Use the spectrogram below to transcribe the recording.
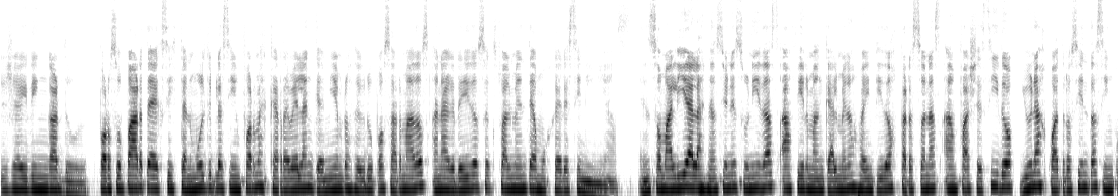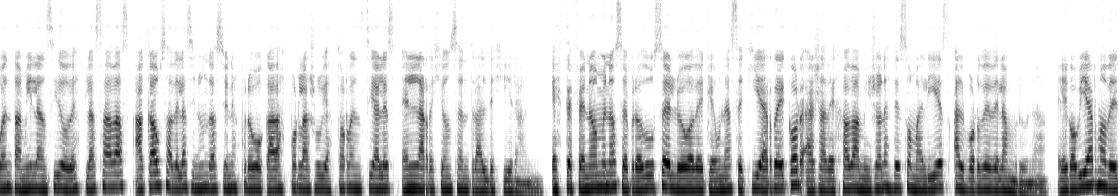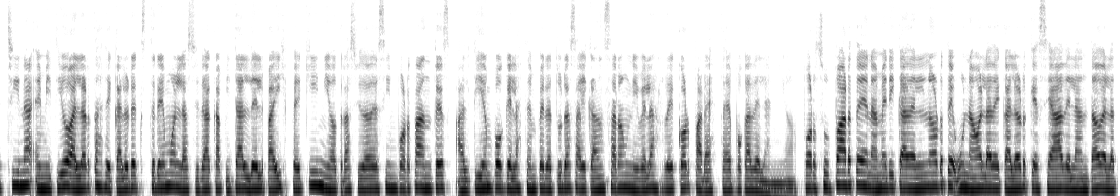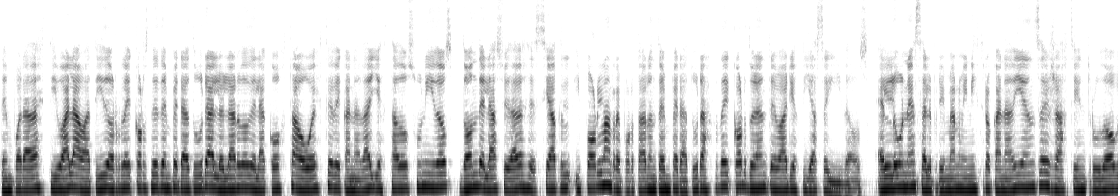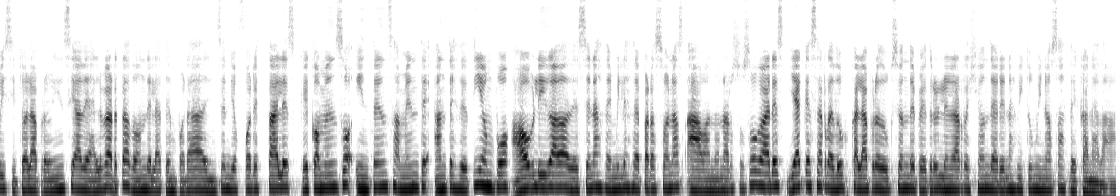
Jadin Gardul. Por su parte, existen múltiples informes que revelan que miembros de grupos armados han agredido sexualmente a mujeres y niñas. En Somalia, las Naciones Unidas afirman que al menos 22 personas han fallecido y unas 450.000 han sido desplazadas a causa de las inundaciones provocadas por las lluvias torrenciales en la región central de Girán. Este fenómeno se produce luego de que una sequía récord haya dejado a millones de somalíes al borde de la hambruna. El gobierno de China emitió alertas de calor extremo en la ciudad capital del país, Pekín, y otras ciudades importantes, al tiempo que las temperaturas alcanzaron niveles récord para esta época del año. Por su parte, en América del Norte, una ola de calor que se ha adelantado a la temporada estival ha batido récords de temperatura a lo largo de la costa oeste de Canadá y Estados Unidos, donde las ciudades de Seattle y Portland reportaron temperaturas récord durante varios días seguidos. El lunes, el primer ministro canadiense Justin Trudeau visitó la provincia de Alberta, donde la temporada de incendios forestales, que comenzó intensamente antes de tiempo, ha obligado a decenas de miles de personas a abandonar sus hogares, ya que se reduzca la producción de petróleo en la región de arenas bituminosas de Canadá.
